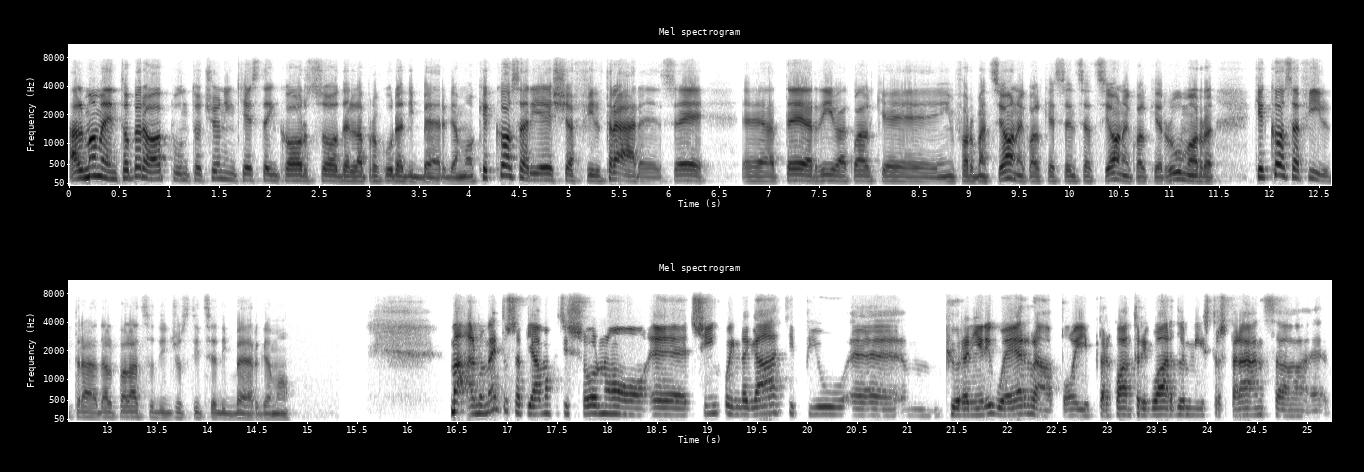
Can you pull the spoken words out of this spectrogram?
Al momento però appunto c'è un'inchiesta in corso della Procura di Bergamo. Che cosa riesce a filtrare se eh, a te arriva qualche informazione, qualche sensazione, qualche rumor? Che cosa filtra dal Palazzo di Giustizia di Bergamo? Ma al momento sappiamo che ci sono eh, cinque indagati più, eh, più Ranieri Guerra, poi per quanto riguarda il ministro Speranza eh,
